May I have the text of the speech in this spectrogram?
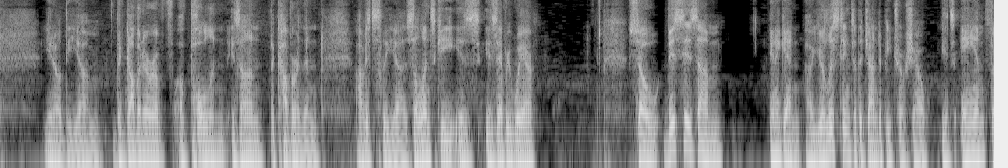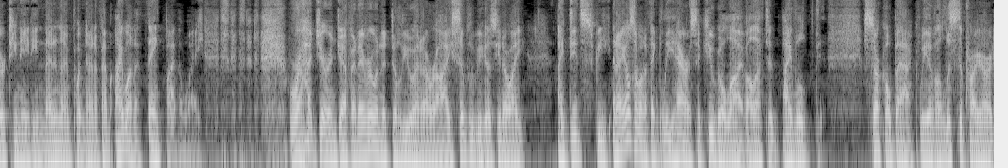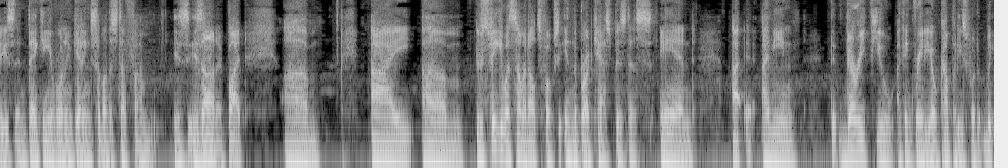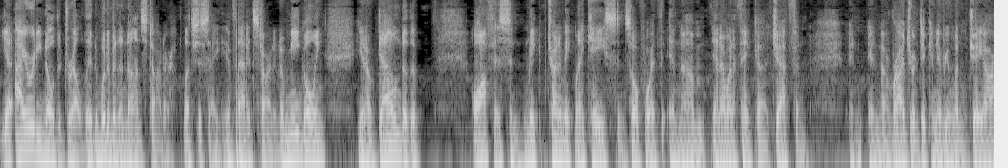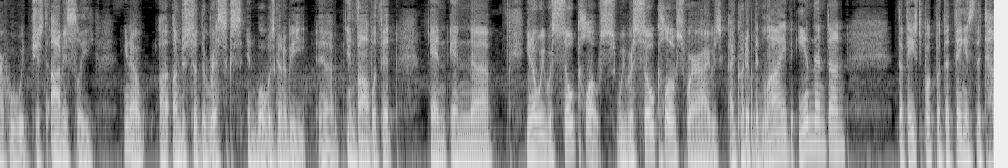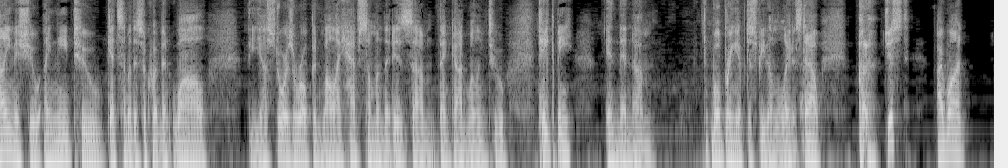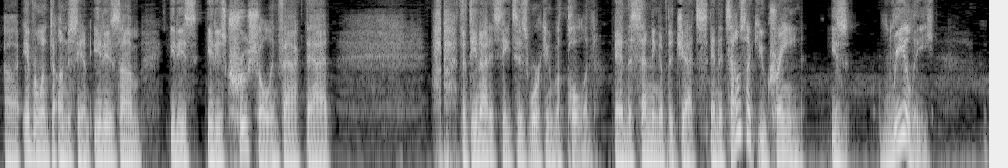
you know, the, um, the governor of, of Poland is on the cover and then obviously, uh, Zelensky is, is everywhere. So this is, um, and again, uh, you're listening to the John DePetro show. It's AM 1380 and 99.9 FM. I want to thank, by the way, Roger and Jeff and everyone at WNRI simply because, you know, I, I did speak and I also want to thank Lee Harris at QGO Live. I'll have to, I will circle back. We have a list of priorities and thanking everyone and getting some other stuff, um, is, is on it. But, um, I, um, was speaking with someone else, folks, in the broadcast business and, I, I mean, very few, I think, radio companies would. But yeah, I already know the drill. It would have been a non-starter. Let's just say if that had started, of me going, you know, down to the office and make trying to make my case and so forth. And um, and I want to thank uh, Jeff and and and uh, Roger and Dick and everyone, Jr. Who would just obviously, you know, uh, understood the risks and what was going to be uh, involved with it, and and uh, you know, we were so close. We were so close where I was, I could have been live and then done the Facebook. But the thing is the time issue. I need to get some of this equipment while the uh, stores are open, while I have someone that is, um, thank God, willing to take me. And then, um, we'll bring you up to speed on the latest. Now, just, I want, uh, everyone to understand it is, um, it is, it is crucial, in fact, that that the United States is working with Poland and the sending of the jets. And it sounds like Ukraine is really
